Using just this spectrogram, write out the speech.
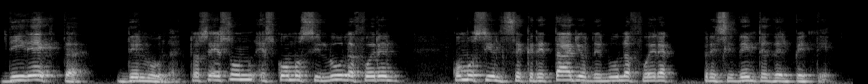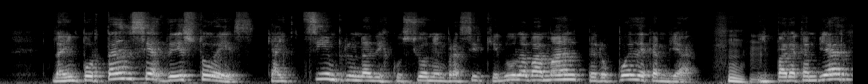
directa de Lula. Entonces es, un, es como si Lula fuera el, como si el secretario de Lula fuera presidente del PT. La importancia de esto es que hay siempre una discusión en Brasil que Lula va mal, pero puede cambiar. Hmm. Y para cambiar,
